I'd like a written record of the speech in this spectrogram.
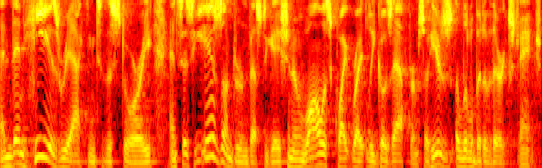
And then he is reacting to the story and says he is under investigation, and Wallace quite rightly goes after him. So here's a little bit of their exchange.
